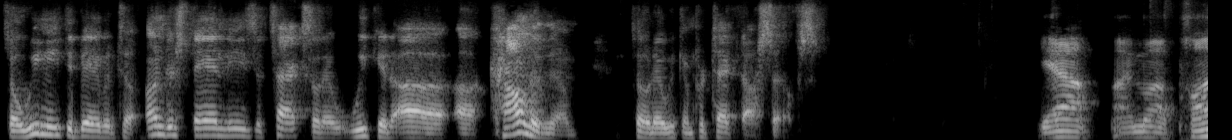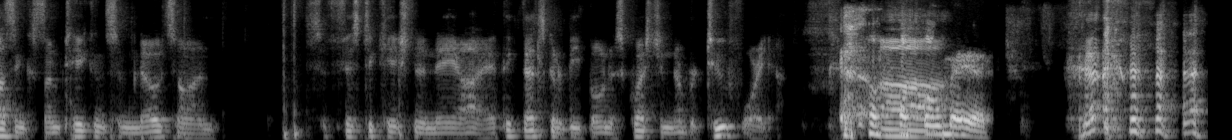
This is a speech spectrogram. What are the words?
So we need to be able to understand these attacks so that we can uh, uh, counter them so that we can protect ourselves. Yeah, I'm uh, pausing because I'm taking some notes on sophistication in AI. I think that's going to be bonus question number two for you. oh, man.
